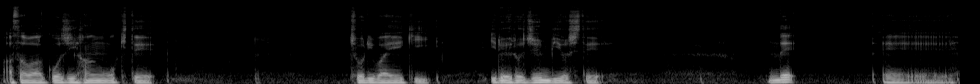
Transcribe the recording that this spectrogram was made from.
朝は5時半起きて調理場へ行きいろいろ準備をしてでえー、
